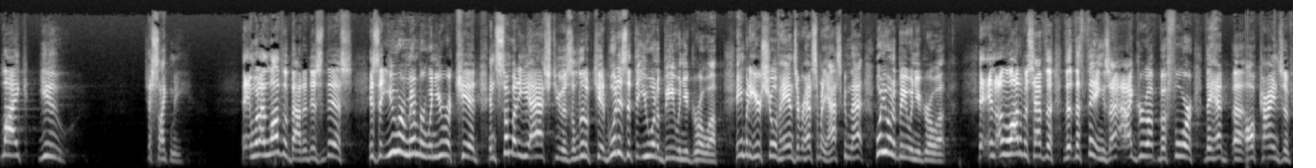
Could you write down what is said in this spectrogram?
like you, just like me. And what I love about it is this is that you remember when you were a kid and somebody asked you as a little kid, what is it that you want to be when you grow up? Anybody here, show of hands, ever had somebody ask them that? What do you want to be when you grow up? And a lot of us have the, the, the things. I, I, grew up before they had uh, all kinds of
